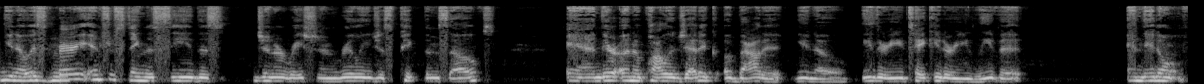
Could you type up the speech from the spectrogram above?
You know, it's mm-hmm. very interesting to see this generation really just pick themselves and they're unapologetic about it. You know, either you take it or you leave it. And they don't,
